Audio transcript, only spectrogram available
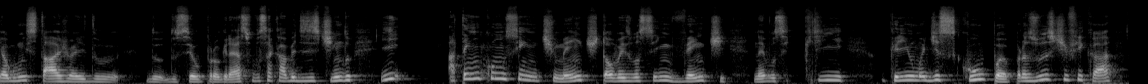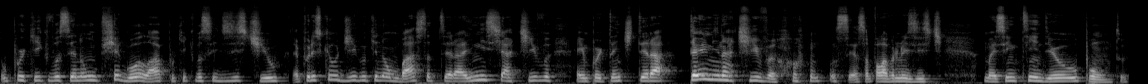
em algum estágio aí do, do, do seu progresso, você acabe desistindo e até inconscientemente, talvez você invente, né, você crie cria uma desculpa para justificar o porquê que você não chegou lá, porquê que você desistiu. É por isso que eu digo que não basta ter a iniciativa, é importante ter a terminativa. não sei, essa palavra não existe, mas você entendeu o ponto.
